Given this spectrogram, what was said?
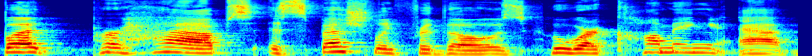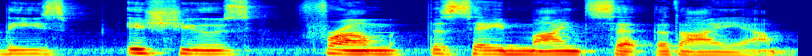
but perhaps especially for those who are coming at these issues from the same mindset that I am.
